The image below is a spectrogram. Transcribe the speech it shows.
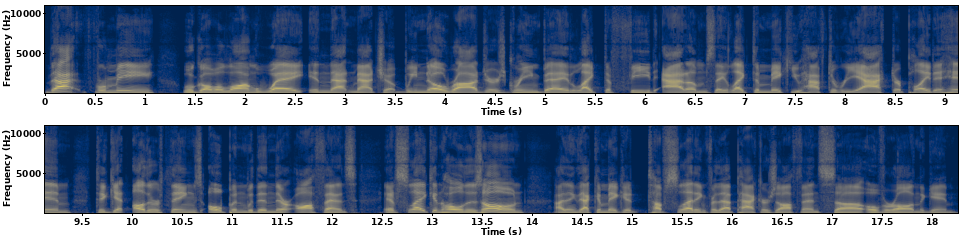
that, for me, will go a long way in that matchup. We know Rodgers, Green Bay like to feed Adams. They like to make you have to react or play to him to get other things open within their offense. If Slay can hold his own, I think that can make it tough sledding for that Packers offense uh, overall in the game.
